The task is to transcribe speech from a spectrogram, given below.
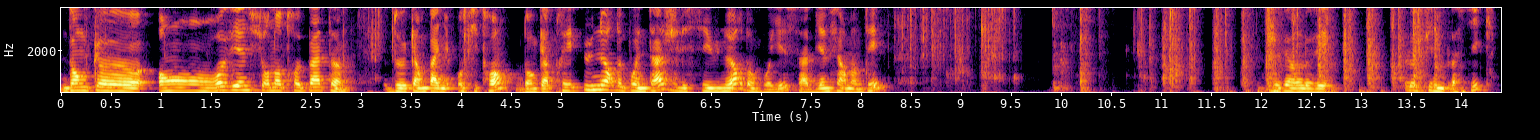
donc euh, on revient sur notre pâte de campagne au citron. Donc après une heure de pointage, j'ai laissé une heure, donc vous voyez, ça a bien fermenté. Je vais enlever le film plastique.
